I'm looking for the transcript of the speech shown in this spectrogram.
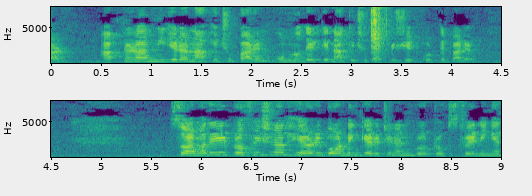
আর্ট আপনারা নিজেরা না কিছু পারেন, অন্যদেরকে না কিছুতে অ্যাপ্রিসিয়েট করতে পারেন। সো আমাদের এই professional hair rebonding keratin and botox training এ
